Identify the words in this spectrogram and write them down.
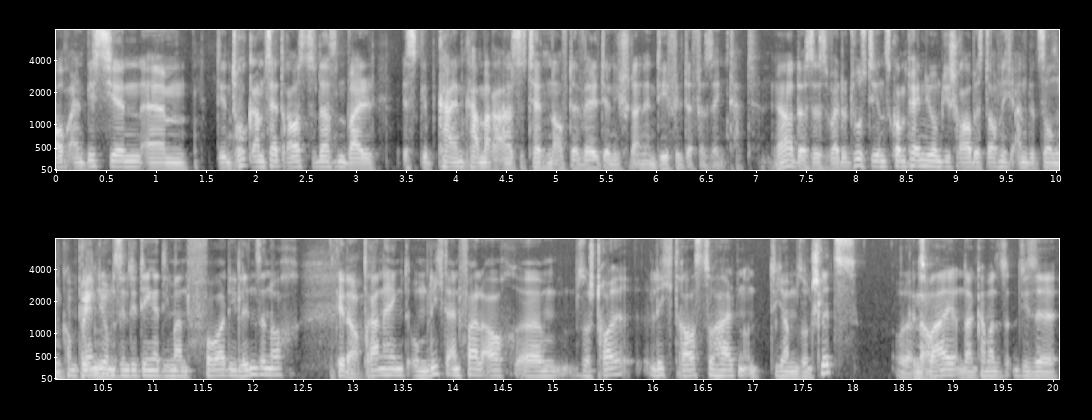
auch ein bisschen ähm, den Druck am Set rauszulassen, weil es gibt keinen Kameraassistenten auf der Welt, der nicht schon einen ND-Filter versenkt hat. Ja, das ist, weil du tust die ins Kompendium, die Schraube ist doch nicht angezogen. Kompendium sind die Dinge, die man vor die Linse noch Genau. dranhängt, um Lichteinfall auch ähm, so Streulicht rauszuhalten. Und die haben so einen Schlitz oder Genau. zwei und dann kann man diese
